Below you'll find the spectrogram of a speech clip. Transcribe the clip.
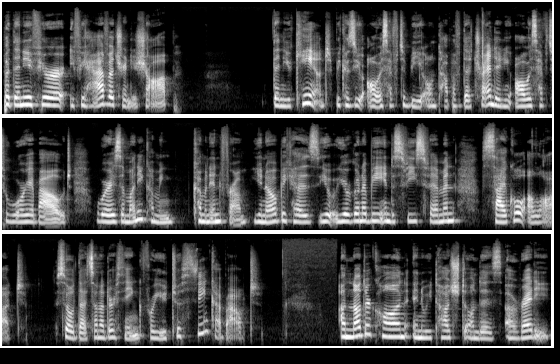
But then if you're if you have a trendy shop, then you can't because you always have to be on top of the trend and you always have to worry about where is the money coming coming in from, you know, because you you're going to be in this feast famine cycle a lot. So that's another thing for you to think about. Another con, and we touched on this already,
